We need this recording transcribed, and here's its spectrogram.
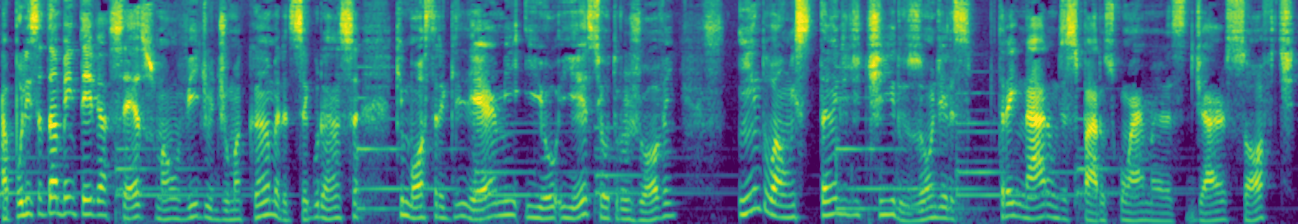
A polícia também teve acesso a um vídeo de uma câmera de segurança que mostra Guilherme e, o, e esse outro jovem indo a um stand de tiros, onde eles treinaram disparos com armas de airsoft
